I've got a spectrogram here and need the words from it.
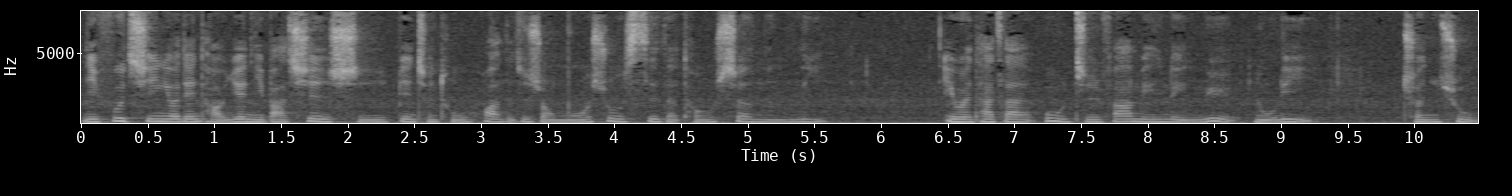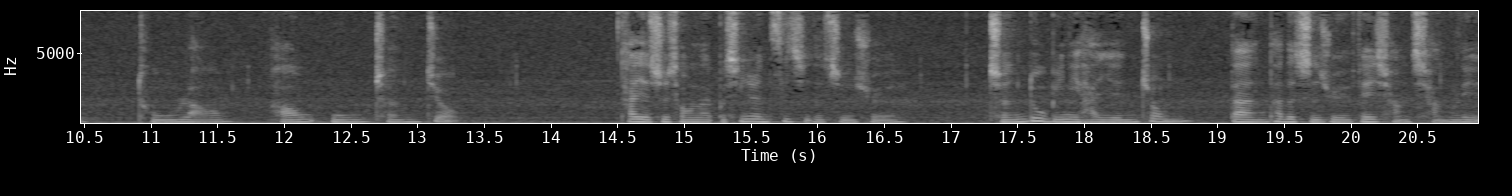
你父亲有点讨厌你把现实变成图画的这种魔术似的投射能力，因为他在物质发明领域努力，纯属徒劳，毫无成就。他也是从来不信任自己的直觉，程度比你还严重，但他的直觉非常强烈。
